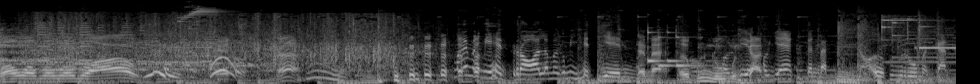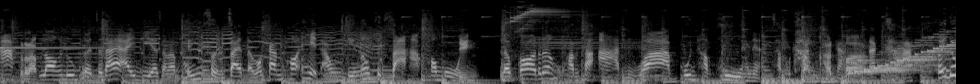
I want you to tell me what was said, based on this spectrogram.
ว้าวว้าวว้าวว้าวนะ ไม่มันมีเห็ดร้อนแล้วมันก็มีเห็ดเย็นเห็นไหมเออเพิ่งรู้เหมือนกันเขาแยกกันแบบนี้เนาะเออเพิ่งรู้เหมือนกันอะครับลองดูเผื่อจะได้ไอเดียสำหรับใครที่สนใจ แต่ว่าการเพาะเห็ดเอาจริงๆต้องศึกษาหาข้อมูลจริงแล้วก็เรื่องของความสะอาดหรือว่าอุณหภูมิเนี่ยสำคัญสำคัญเหมือนมากกันนะคะไปดู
